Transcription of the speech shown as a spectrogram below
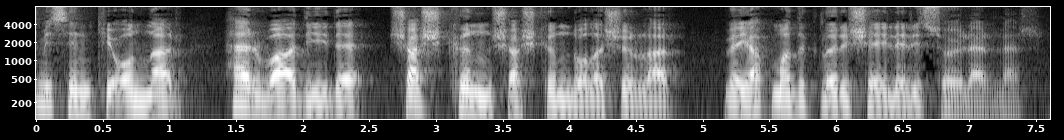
misin ki onlar her vadide şaşkın şaşkın dolaşırlar ve yapmadıkları şeyleri söylerler.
